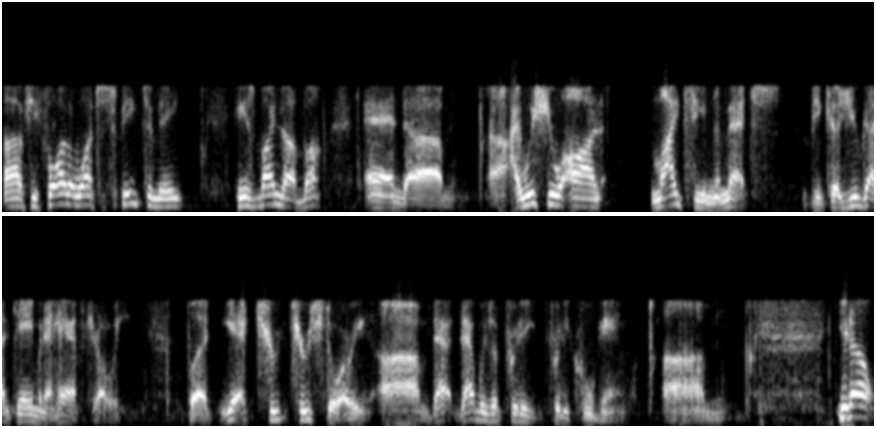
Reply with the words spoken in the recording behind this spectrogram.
uh, if your father wants to speak to me, here's my number. And um, uh, I wish you were on my team, the Mets, because you got game and a half, Joey. But yeah, true true story. Um, that that was a pretty pretty cool game. Um, you know,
